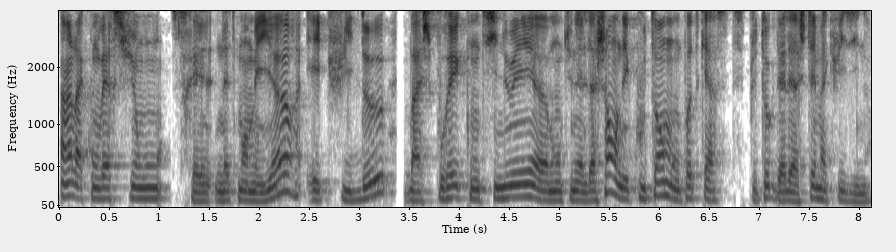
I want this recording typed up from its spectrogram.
un, la conversion serait nettement meilleure, et puis deux, bah, je pourrais continuer euh, mon tunnel d'achat en écoutant mon podcast plutôt que d'aller acheter ma cuisine.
